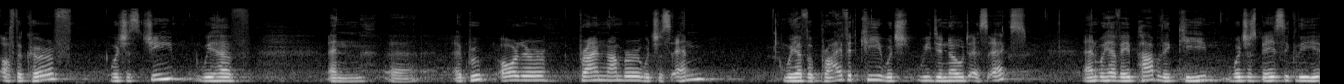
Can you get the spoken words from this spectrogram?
of the curve, which is G, we have an, uh, a group order prime number, which is N, we have a private key, which we denote as X, and we have a public key, which is basically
